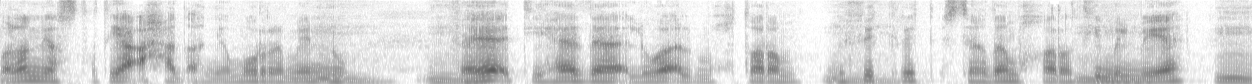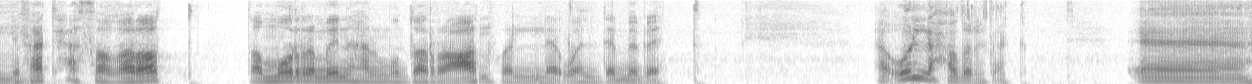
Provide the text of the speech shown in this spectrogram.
ولن يستطيع أحد أن يمر منه. فيأتي هذا اللواء المحترم بفكرة استخدام خراطيم المياه. لفتح ثغرات تمر منها المدرعات وال- والدبابات أقول لحضرتك آه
